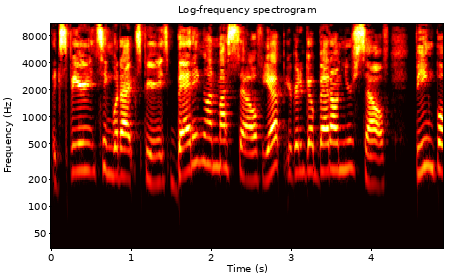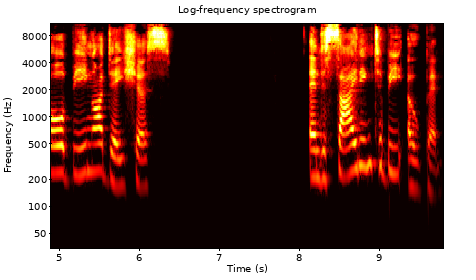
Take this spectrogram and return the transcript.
experiencing what I experienced, betting on myself. Yep, you're going to go bet on yourself, being bold, being audacious, and deciding to be open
